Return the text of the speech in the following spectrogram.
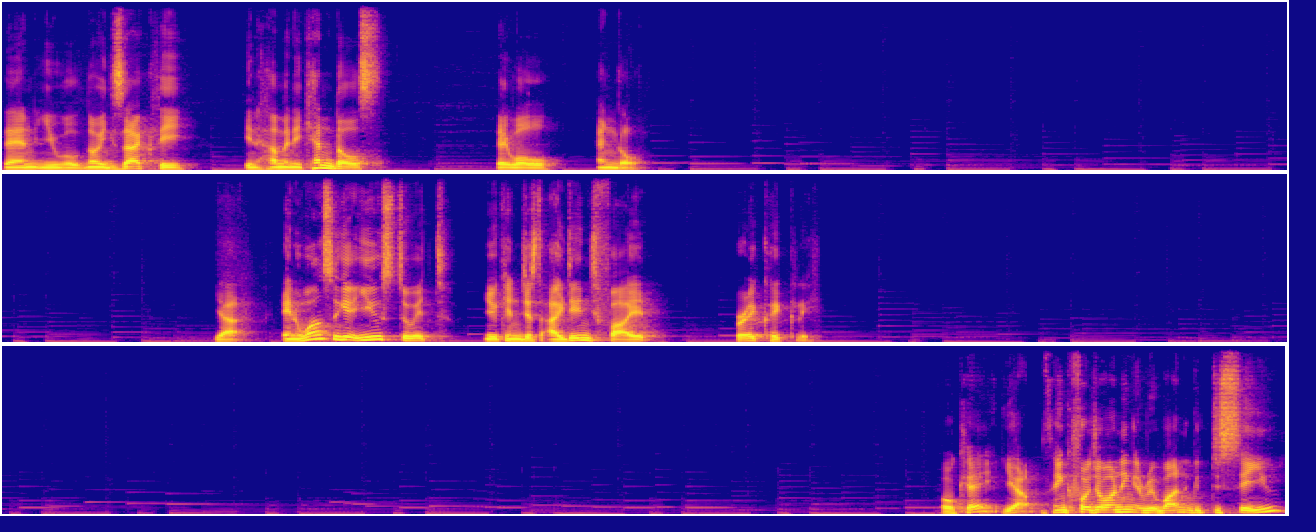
then you will know exactly in how many candles they will angle. Yeah, and once you get used to it, you can just identify it very quickly. Okay, yeah. Thank you for joining everyone. Good to see you.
